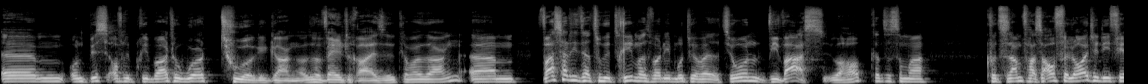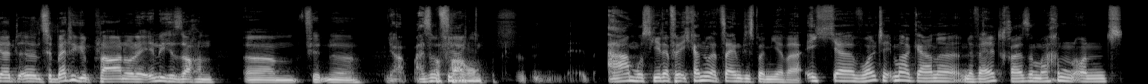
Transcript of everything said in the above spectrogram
ähm, und bist auf eine private World Tour gegangen, also Weltreise, kann man sagen. Ähm, was hat dich dazu getrieben? Was war die Motivation? Wie war es überhaupt? Kannst du das nochmal kurz zusammenfassen? Auch für Leute, die vielleicht äh, ein Sabbatical planen oder ähnliche Sachen, ähm, für eine ja, also Erfahrung. Äh, A muss jeder für, ich kann nur erzählen, wie es bei mir war. Ich äh, wollte immer gerne eine Weltreise machen und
